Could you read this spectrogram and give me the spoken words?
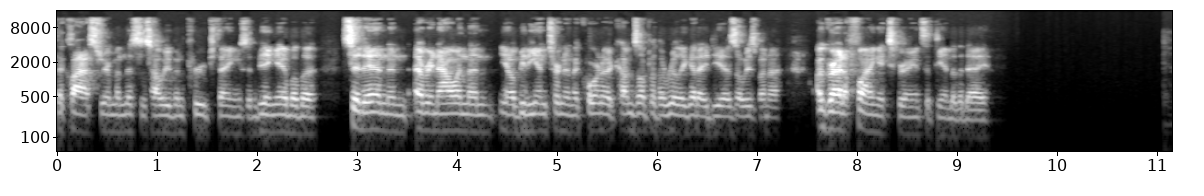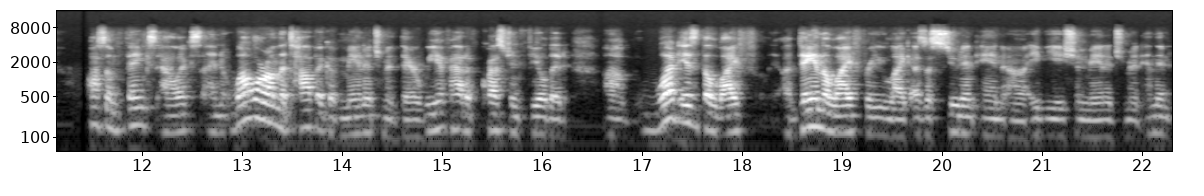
the classroom, and this is how we've improved things. And being able to sit in and every now and then you know be the intern in the corner that comes up with a really good idea has always been a, a gratifying experience at the end of the day. Awesome. Thanks, Alex. And while we're on the topic of management there, we have had a question fielded. Um, what is the life, a day in the life for you like as a student in uh, aviation management? And then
